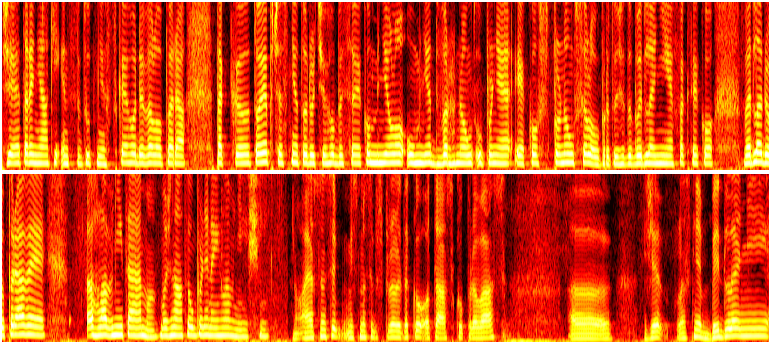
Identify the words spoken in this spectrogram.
že je tady nějaký institut městského developera, tak eh, to je přesně to, do čeho by se jako mělo umět vrhnout úplně jako s plnou silou, protože to bydlení je fakt jako vedle dopravy hlavní téma, možná to úplně nejhlavnější. No a já jsem si, my jsme si připravili takovou otázku pro vás, eh, že vlastně bydlení,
